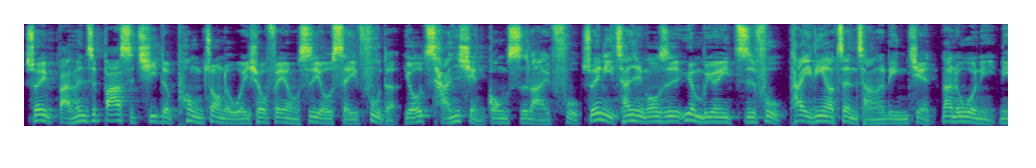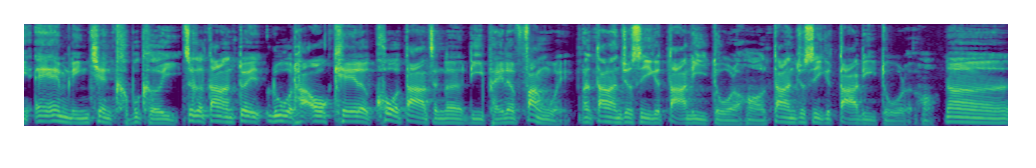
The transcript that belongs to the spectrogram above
所以百分之八十七的碰撞的维修费用是由谁付的？由产险公司来付。所以你产险公司愿不愿意支付？它一定要正常的零件。那如果你你 AM 零件可不可以？这个当然对，如果它 OK 了，扩大整个理赔的范围，那当然就是一个大力多了哈。当然就是一个大力多了哈。那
